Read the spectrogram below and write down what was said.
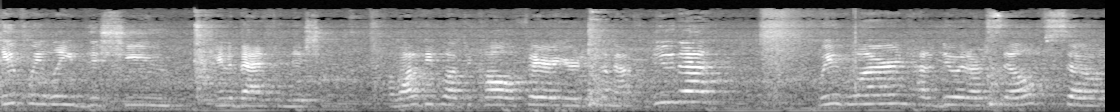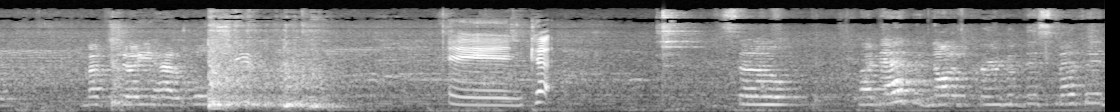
if we leave this shoe in a bad condition. A lot of people have to call a farrier to come out and do that. We've learned how to do it ourselves, so I'm about to show you how to pull the shoe. and cut. So my dad would not approve of this method.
